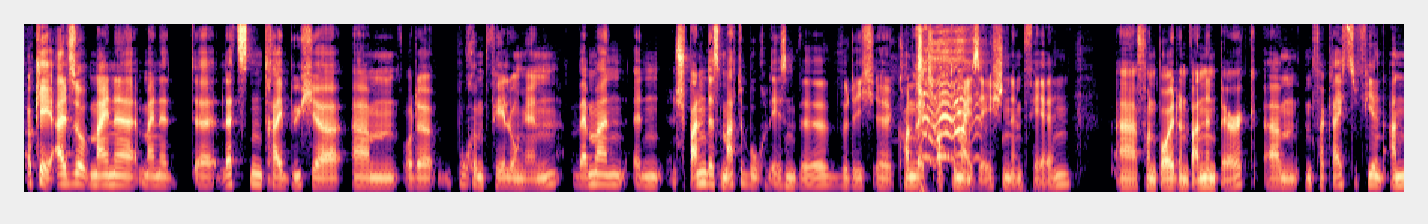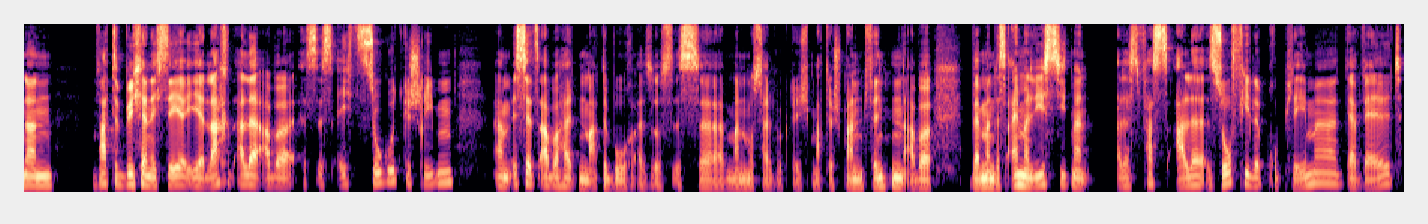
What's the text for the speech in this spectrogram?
Okay, also meine, meine äh, letzten drei Bücher ähm, oder Buchempfehlungen. Wenn man ein spannendes Mathebuch lesen will, würde ich äh, Convex Optimization empfehlen äh, von Boyd und Vandenberg. Ähm, Im Vergleich zu vielen anderen Mathebüchern, ich sehe, ihr lacht alle, aber es ist echt so gut geschrieben. Ähm, ist jetzt aber halt ein Mathebuch. Also es ist, äh, man muss halt wirklich Mathe spannend finden. Aber wenn man das einmal liest, sieht man, dass fast alle so viele Probleme der Welt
